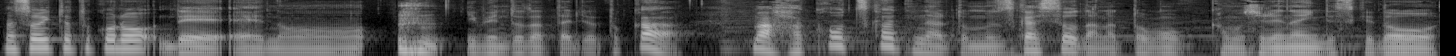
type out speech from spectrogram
まあ、そういったところで、えー、の イベントだったりだとか、まあ、箱を使うってなると難しそうだなと思うかもしれないんですけど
